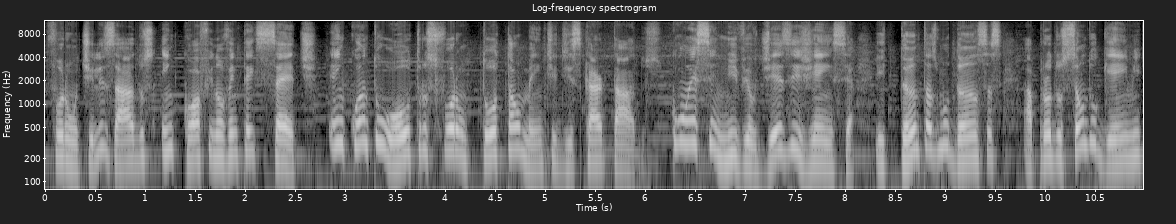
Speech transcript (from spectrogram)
foram utilizados em KOF 97, enquanto outros foram totalmente descartados. Com esse nível de exigência e tantas mudanças, a produção do game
